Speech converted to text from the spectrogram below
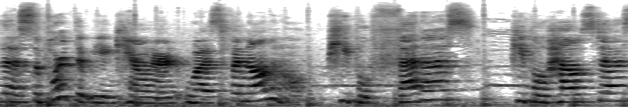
The support that we encountered was phenomenal. People fed us, people housed us.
